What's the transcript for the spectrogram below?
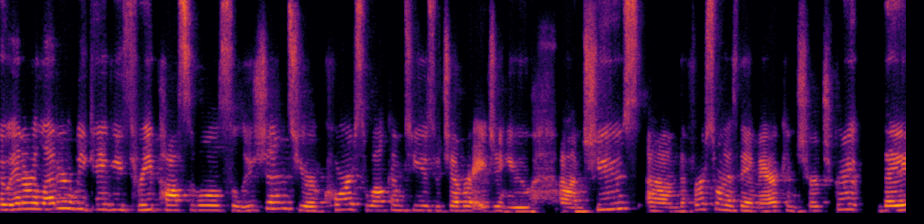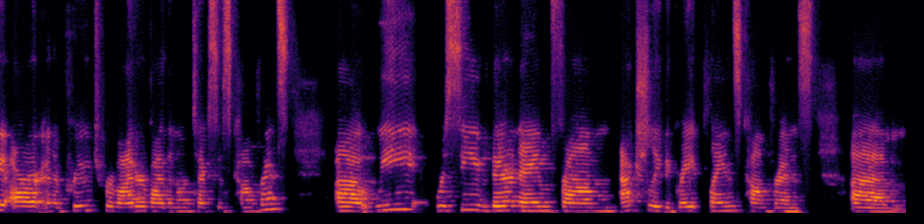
So in our letter, we gave you three possible solutions. You're of course welcome to use whichever agent you um, choose. Um, the first one is the American Church Group. They are an approved provider by the North Texas Conference. Uh, we received their name from actually the Great Plains Conference um,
